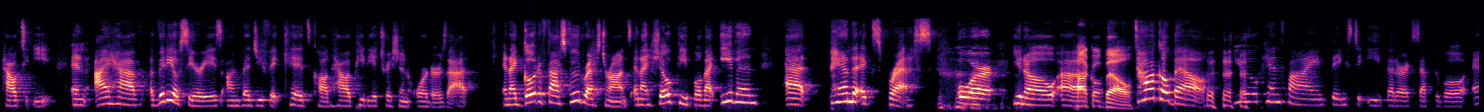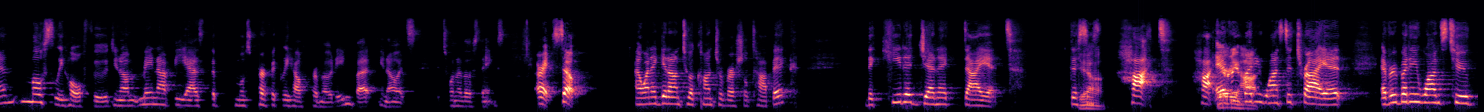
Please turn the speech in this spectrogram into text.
how to eat. And I have a video series on Veggie Fit Kids called How a Pediatrician Orders At. And I go to fast food restaurants and I show people that even at Panda Express or you know uh, Taco Bell. Taco Bell, you can find things to eat that are acceptable and mostly whole foods. You know, may not be as the most perfectly health promoting, but you know, it's it's one of those things. All right, so I want to get on to a controversial topic: the ketogenic diet. This yeah. is hot, hot. Very Everybody hot. wants to try it. Everybody wants to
